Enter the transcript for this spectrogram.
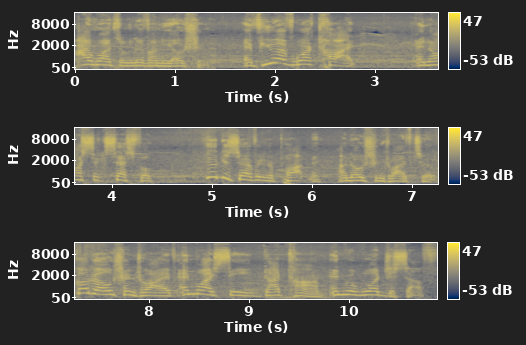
I wanted to live on the ocean. If you have worked hard and are successful, you deserve an apartment on Ocean Drive too. Go to oceandrivenyc.com and reward yourself.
